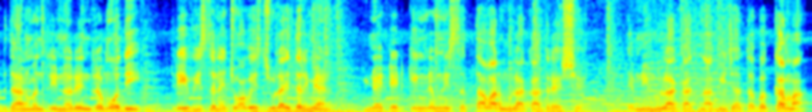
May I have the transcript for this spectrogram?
પ્રધાનમંત્રી નરેન્દ્ર મોદી ત્રેવીસ અને ચોવીસ જુલાઈ દરમિયાન યુનાઇટેડ કિંગડમની સત્તાવાર મુલાકાત રહેશે. તેમની મુલાકાતના બીજા તબક્કામાં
